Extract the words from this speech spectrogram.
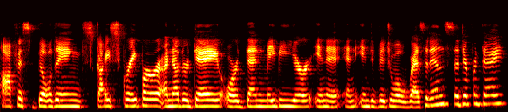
office building skyscraper another day, or then maybe you're in a, an individual residence a different day?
